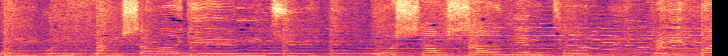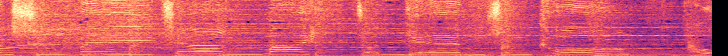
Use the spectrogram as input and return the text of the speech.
滚滚黄沙掩去。多少少年头，悲欢是非成败，转眼成空。滔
